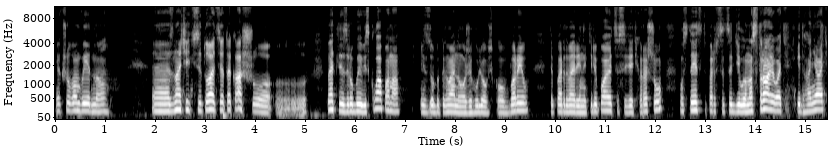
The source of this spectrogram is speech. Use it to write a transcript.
якщо вам видно. Е, значить, ситуація така, що е, петлі зробив із клапана, із обикновеного Жигульовського обварив. Тепер двері не тіліпаються, сидять хорошо. Остається тепер все це діло настраювати, підганяти.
